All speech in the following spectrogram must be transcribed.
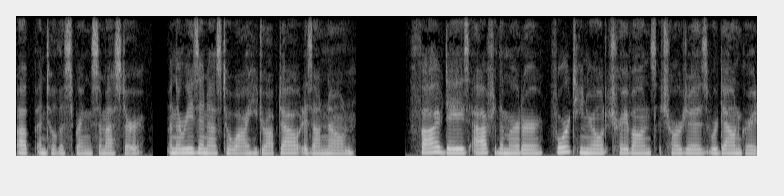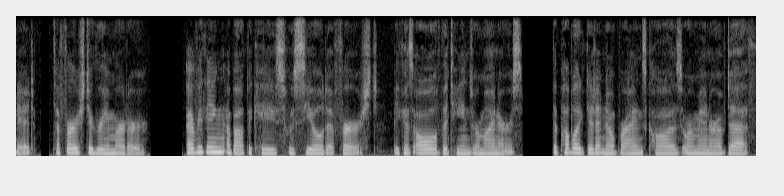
up until the spring semester, and the reason as to why he dropped out is unknown. Five days after the murder, 14 year old Trayvon's charges were downgraded to first degree murder. Everything about the case was sealed at first, because all of the teens were minors. The public didn't know Brian's cause or manner of death,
